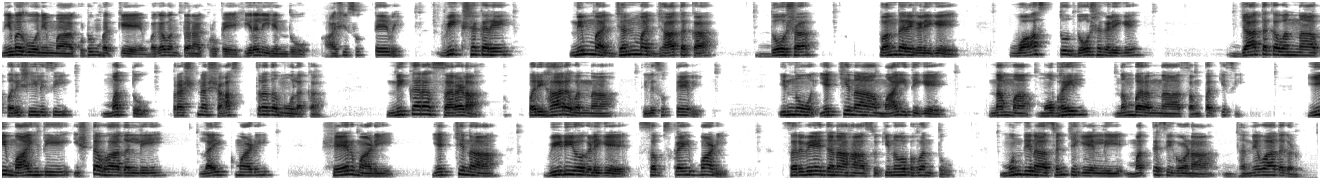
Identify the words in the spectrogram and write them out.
ನಿಮಗೂ ನಿಮ್ಮ ಕುಟುಂಬಕ್ಕೆ ಭಗವಂತನ ಕೃಪೆ ಇರಲಿ ಎಂದು ಆಶಿಸುತ್ತೇವೆ. ವೀಕ್ಷಕರೇ, ನಿಮ್ಮ ಜನ್ಮ ಜಾತಕ ದೋಷ, ತೊಂದರೆಗಳಿಗೆ ವಾಸ್ತು ದೋಷಗಳಿಗೆ ಜಾತಕವನ್ನ ಪರಿಶೀಲಿಸಿ ಮತ್ತು ಪ್ರಶ್ನಶಾಸ್ತ್ರದ ಮೂಲಕ ನಿಖರ ಸರಳ ಪರಿಹಾರವನ್ನ ತಿಳಿಸುತ್ತೇವೆ. ಇನ್ನು ಹೆಚ್ಚಿನ ಮಾಹಿತಿಗೆ ನಮ್ಮ ಮೊಬೈಲ್ ನಂಬರನ್ನು ಸಂಪರ್ಕಿಸಿ. ಈ ಮಾಹಿತಿ ಇಷ್ಟವಾದಲ್ಲಿ ಲೈಕ್ ಮಾಡಿ, ಶೇರ್ ಮಾಡಿ, ಹೆಚ್ಚಿನ ವಿಡಿಯೋಗಳಿಗೆ ಸಬ್ಸ್ಕ್ರೈಬ್ ಮಾಡಿ. ಸರ್ವೇ ಜನ ಸುಖಿನೋ ಭವಂತು. ಮುಂದಿನ ಸಂಚಿಕೆಯಲ್ಲಿ ಮತ್ತೆ ಸಿಗೋಣ. ಧನ್ಯವಾದಗಳು.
